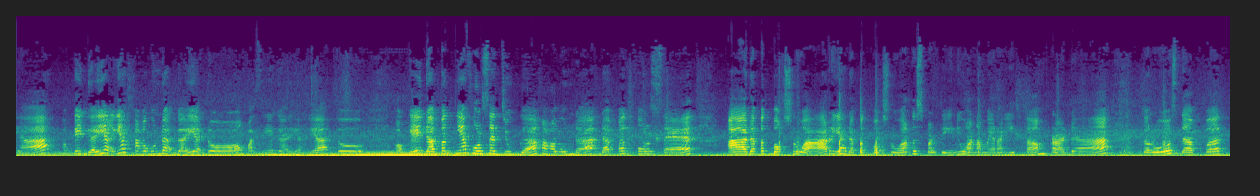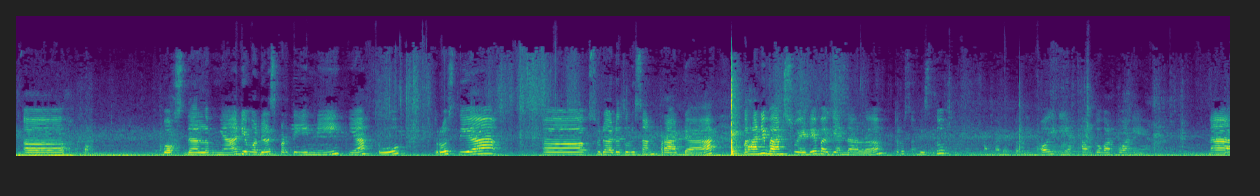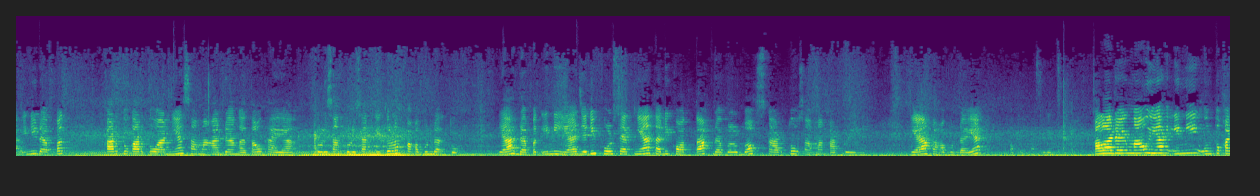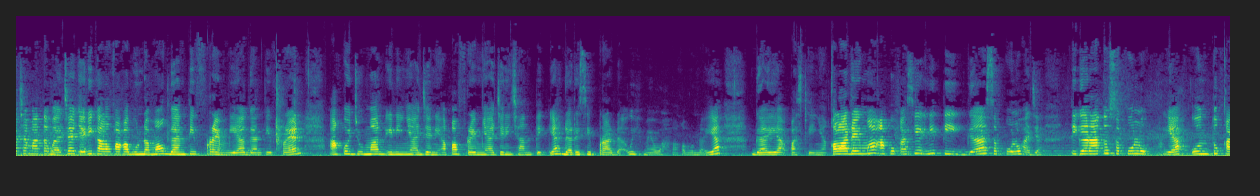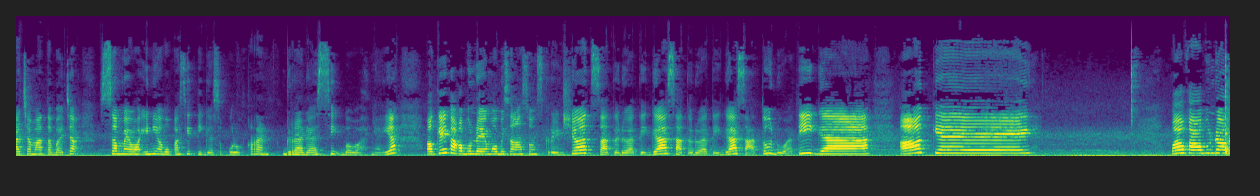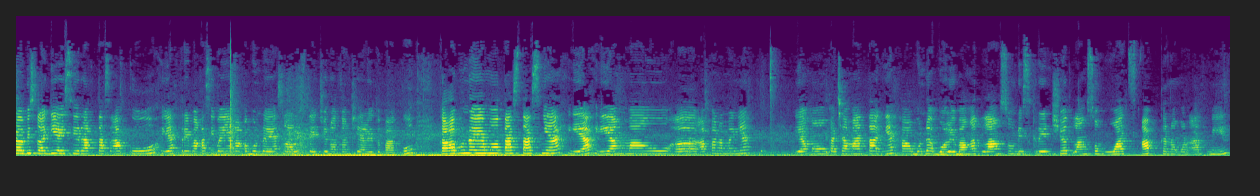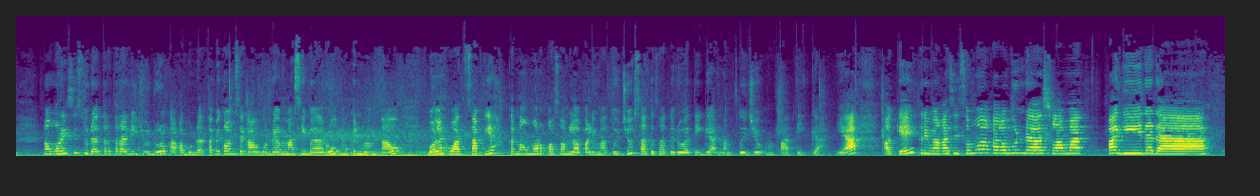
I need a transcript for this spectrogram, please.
Ya, oke gaya ya kakak bunda, gaya dong, pastinya gaya ya. Tuh, oke dapatnya full set juga kakak bunda, dapat full set. Uh, dapat box luar ya dapat box luar tuh seperti ini warna merah hitam Prada. Terus dapat uh, box dalamnya dia model seperti ini ya tuh. Terus dia uh, sudah ada tulisan Prada. Bahannya bahan suede bagian dalam. Terus habis itu apa dapat ini oh ini ya kartu kartuannya ya nah ini dapat kartu kartuannya sama ada nggak tahu kayak tulisan tulisan gitulah kakak bunda tuh. Ya dapat ini ya. Jadi full setnya tadi kotak double box kartu sama kartu ini. Ya kakak bunda ya. Oke masukin sini kalau ada yang mau ya ini untuk kacamata baca. Jadi kalau kakak bunda mau ganti frame ya ganti frame. Aku cuman ininya aja nih apa framenya aja nih cantik ya dari si Prada. Wih mewah kakak bunda ya gaya pastinya. Kalau ada yang mau aku kasih ini 310 aja. 310 ya untuk kacamata baca. Semewah ini aku kasih 310 keren. Gradasi bawahnya ya. Oke kakak bunda yang mau bisa langsung screenshot. 123 123 123 oke Wow kakak bunda udah habis lagi ya isi rak tas aku. Ya Terima kasih banyak kakak bunda yang selalu stay tune nonton channel youtube aku. Kakak bunda yang mau tas-tasnya ya Yang mau uh, apa namanya yang mau kacamatanya kakak bunda boleh banget langsung di screenshot langsung WhatsApp ke nomor admin. Nomornya sih sudah tertera di judul kakak bunda. Tapi kalau misalnya kakak bunda masih baru mungkin belum tahu boleh WhatsApp ya ke nomor 0857 1123 6743 ya. Oke terima kasih semua kakak bunda. Selamat pagi dadah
